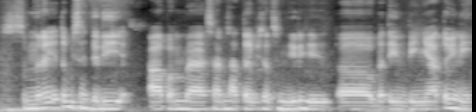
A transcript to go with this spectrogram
sebenarnya itu bisa jadi uh, pembahasan satu episode sendiri sih. Uh, berarti intinya tuh ini.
